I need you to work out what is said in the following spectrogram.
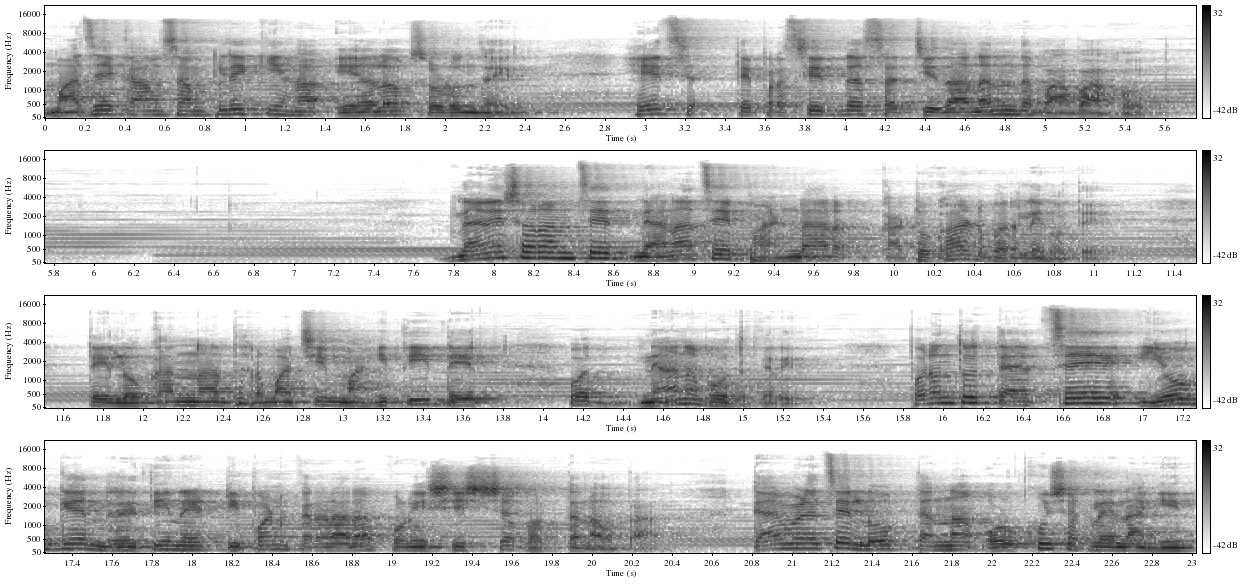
माझे काम संपले की हा इहलोक सोडून जाईल. हेच ते प्रसिद्ध सच्चिदानंद बाबा होत. ज्ञानेश्वरांचे ज्ञानाचे भांडार काठोकाठ भरले होते. ते लोकांना धर्माची माहिती देत व ज्ञानबोध करीत. परंतु त्याचे योग्य रीतीने टिपण करणारा कोणी शिष्य भक्त नव्हता. त्यावेळेचे लोक त्यांना ओळखू शकले नाहीत.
